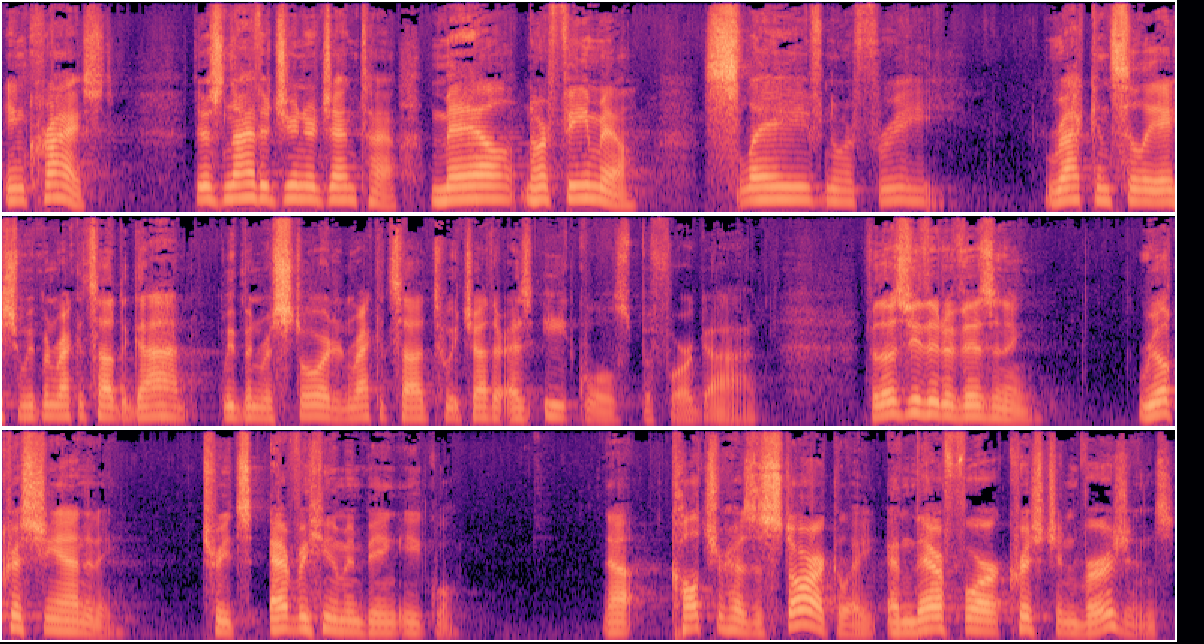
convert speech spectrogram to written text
in Christ, there's neither Jew nor Gentile, male nor female, slave nor free. Reconciliation. We've been reconciled to God. We've been restored and reconciled to each other as equals before God. For those of you that are visiting, real Christianity treats every human being equal. Now, culture has historically, and therefore Christian versions,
